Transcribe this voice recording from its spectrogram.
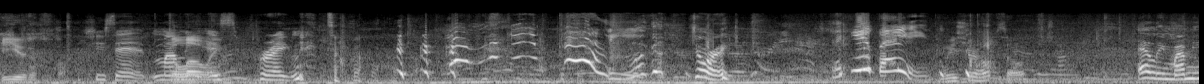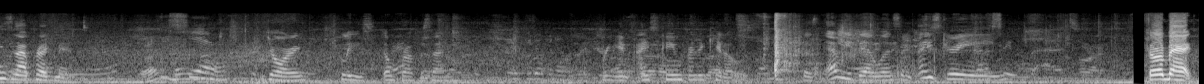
Beautiful. She said, Mommy Glowing. is pregnant. Look at Jory. Look at babe. We sure hope so. Ellie, mommy's not pregnant. Yeah. Jory, please don't prophesy. We're getting ice cream for the kiddos. Because Ellie Bell wants some ice cream. Throw it back.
